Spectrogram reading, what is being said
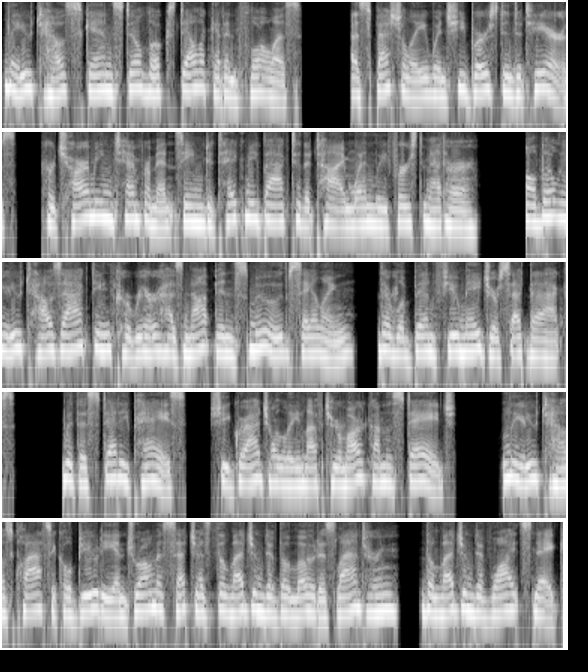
Liu Tao's skin still looks delicate and flawless especially when she burst into tears. Her charming temperament seemed to take me back to the time when we first met her. Although Liu Tao's acting career has not been smooth sailing, there have been few major setbacks. With a steady pace, she gradually left her mark on the stage. Liu Tao's classical beauty in dramas such as The Legend of the Lotus Lantern, The Legend of Whitesnake,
